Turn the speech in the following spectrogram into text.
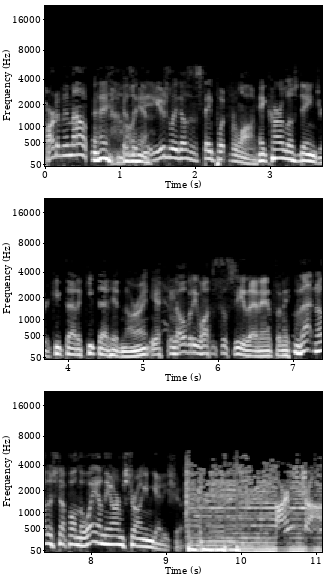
part of him out? Hey, Because oh, it yeah. usually doesn't stay put for long. Hey, Carlos Danger, keep that keep that hidden, all right? Yeah, nobody wants to see that, Anthony. That and other stuff on the way on the Armstrong and Getty Show. Armstrong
